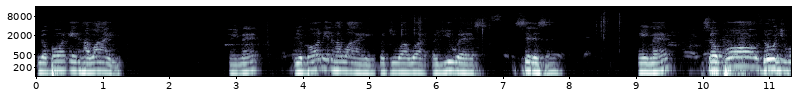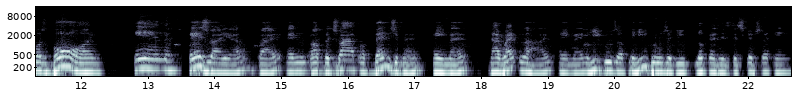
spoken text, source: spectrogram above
You were born in Hawaii. Amen. You're born in Hawaii, but you are what? A U.S. citizen. Amen. So Paul, though he was born in Israel, right, and of the tribe of Benjamin, amen, direct line, amen. Hebrews of the Hebrews, if you look at his description in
